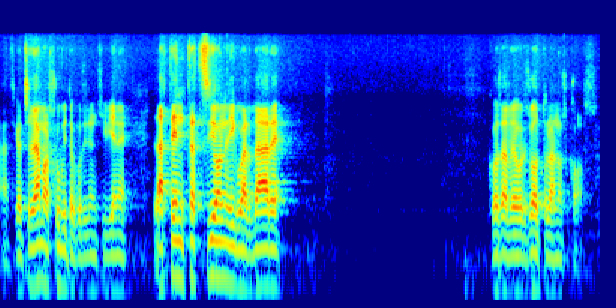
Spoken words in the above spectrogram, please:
Anzi, cancelliamola subito così non ci viene la tentazione di guardare cosa avevo risolto l'anno scorso.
